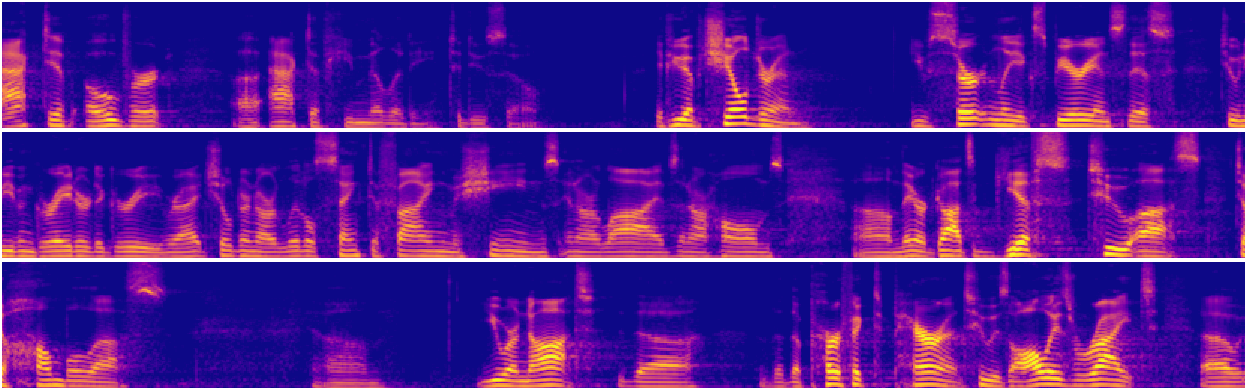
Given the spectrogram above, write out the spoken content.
active, overt uh, act of humility to do so. If you have children, you've certainly experienced this to an even greater degree, right? Children are little sanctifying machines in our lives, in our homes. Um, they are God's gifts to us to humble us. Um, you are not the, the, the, perfect parent who is always right uh,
